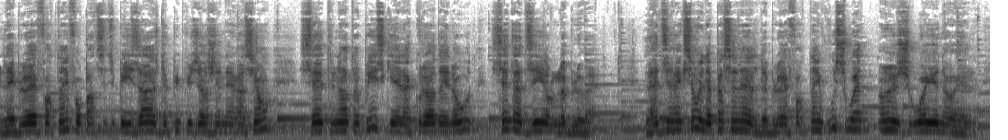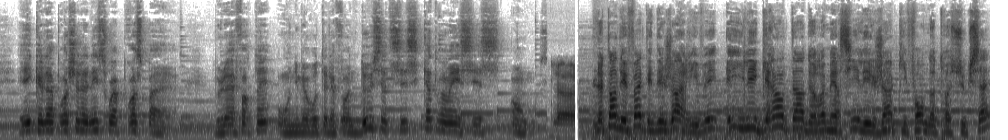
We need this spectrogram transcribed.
Les Bleuets Fortins font partie du paysage depuis plusieurs générations. C'est une entreprise qui est la couleur des nôtres, c'est-à-dire le bleuet. La direction et le personnel de Bleuet Fortin vous souhaitent un joyeux Noël et que la prochaine année soit prospère. Bleuet Fortin au numéro de téléphone 276 86 11. Le temps des fêtes est déjà arrivé et il est grand temps de remercier les gens qui font notre succès.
